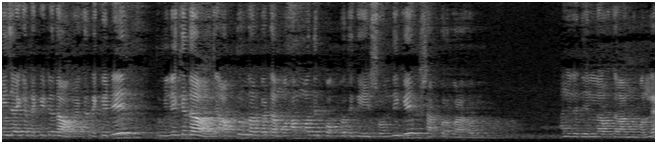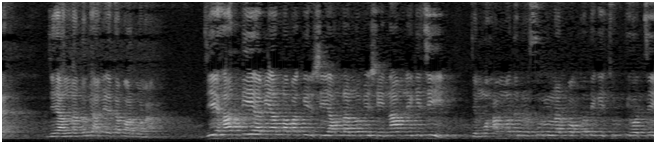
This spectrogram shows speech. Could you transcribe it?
এই জায়গাটা কেটে দাও। এখানে কেটে তুমি লিখে দাও যে, আবদুল্লাহর বেটা মোহাম্মদের পক্ষ থেকে এই সন্ধিকে স্বাক্ষর করা হবে আলী রাজি আল্লাহ তালু বললেন যে আল্লাহ নবী, আমি এটা পারব না। যে হাত দিয়ে আমি আল্লাহ পাকের সেই আল্লাহ নবী সেই নাম লিখেছি, যে মোহাম্মদ রসুল্লাহর পক্ষ থেকে চুক্তি হচ্ছে,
